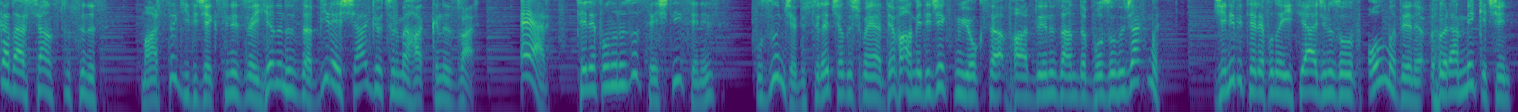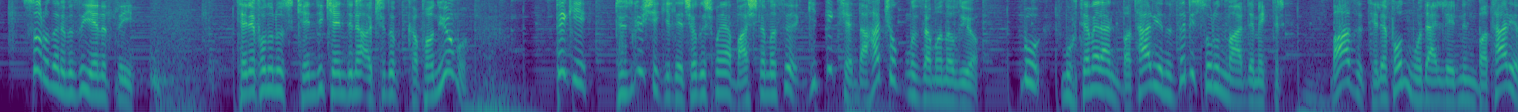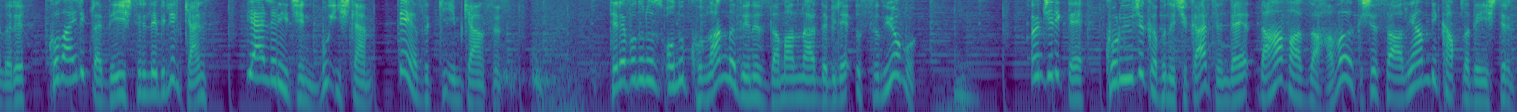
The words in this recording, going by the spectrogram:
kadar şanslısınız. Mars'a gideceksiniz ve yanınızda bir eşya götürme hakkınız var. Eğer telefonunuzu seçtiyseniz uzunca bir süre çalışmaya devam edecek mi yoksa vardığınız anda bozulacak mı? Yeni bir telefona ihtiyacınız olup olmadığını öğrenmek için sorularımızı yanıtlayın. Telefonunuz kendi kendine açılıp kapanıyor mu? Peki düzgün şekilde çalışmaya başlaması gittikçe daha çok mu zaman alıyor? Bu muhtemelen bataryanızda bir sorun var demektir. Bazı telefon modellerinin bataryaları kolaylıkla değiştirilebilirken diğerleri için bu işlem ne yazık ki imkansız. Telefonunuz onu kullanmadığınız zamanlarda bile ısınıyor mu? Öncelikle koruyucu kabını çıkartın ve daha fazla hava akışı sağlayan bir kapla değiştirin.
